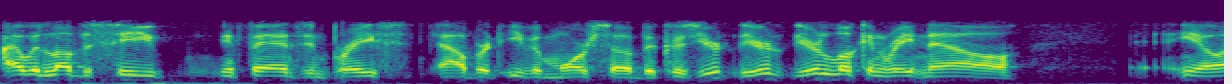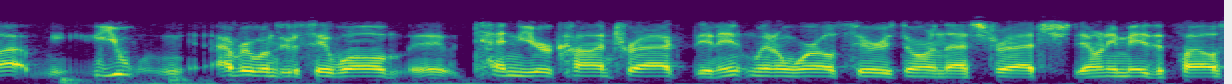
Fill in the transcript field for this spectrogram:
I would love to see fans embrace Albert even more so because you're you're you're looking right now. You know, you everyone's going to say, well, uh, ten year contract. They didn't win a World Series during that stretch. They only made the playoffs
